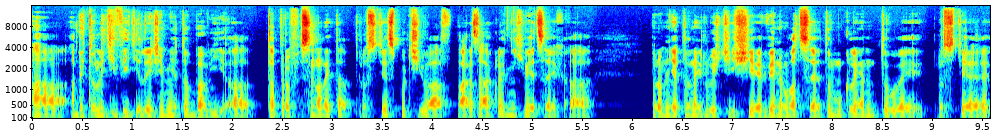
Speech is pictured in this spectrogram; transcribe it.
a aby to lidi viděli, že mě to baví a ta profesionalita prostě spočívá v pár základních věcech a pro mě to nejdůležitější je věnovat se tomu klientovi prostě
